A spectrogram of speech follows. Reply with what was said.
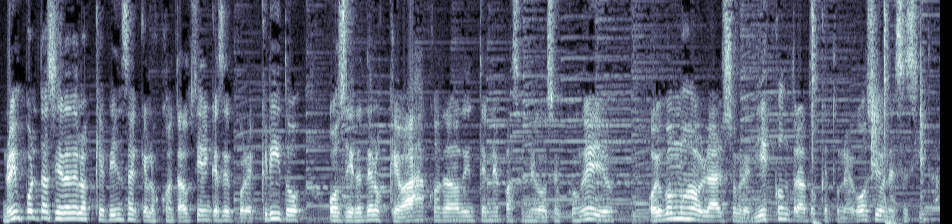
No importa si eres de los que piensan que los contratos tienen que ser por escrito o si eres de los que bajas contratos de internet para hacer negocios con ellos, hoy vamos a hablar sobre 10 contratos que tu negocio necesita.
